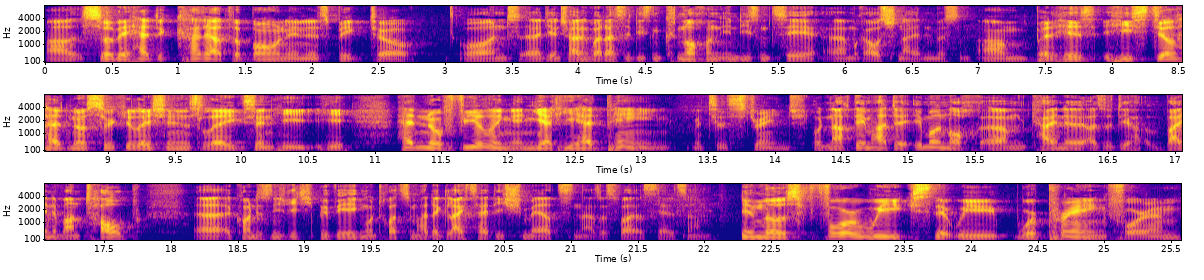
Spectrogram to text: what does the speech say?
Uh, so they had to cut out the bone in his big toe. Und äh, die Entscheidung war, dass sie diesen Knochen in diesem C ähm, rausschneiden müssen. Um, but his, he still had no circulation in his legs and he, he had no feeling and yet he had pain, which is strange. Und nachdem hatte er immer noch ähm, keine, also die Beine waren taub, er konnte sich nicht richtig bewegen und trotzdem hatte er gleichzeitig Schmerzen. Also es war seltsam. In those four weeks that we were praying for him,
